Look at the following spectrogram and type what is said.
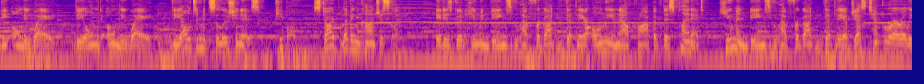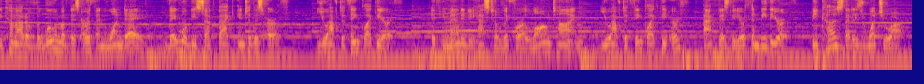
The only way, the only only way, the ultimate solution is, people, start living consciously. It is good human beings who have forgotten that they are only an outcrop of this planet, human beings who have forgotten that they have just temporarily come out of the womb of this earth and one day, they will be sucked back into this earth. You have to think like the earth. If humanity has to live for a long time, you have to think like the earth, act as the earth and be the earth, because that is what you are.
